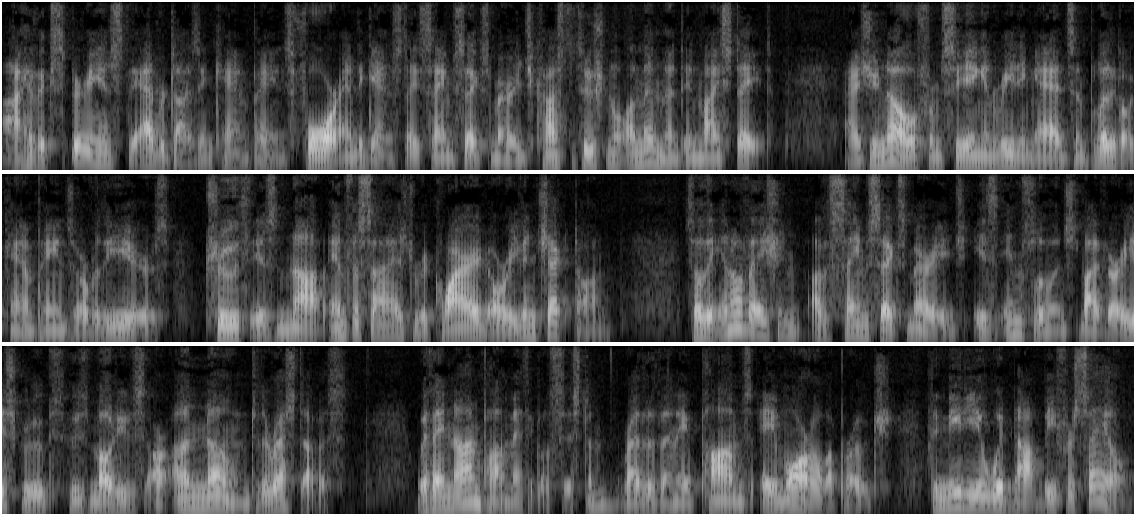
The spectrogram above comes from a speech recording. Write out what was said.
I have experienced the advertising campaigns for and against a same-sex marriage constitutional amendment in my state. As you know from seeing and reading ads and political campaigns over the years, truth is not emphasized, required, or even checked on. So the innovation of same-sex marriage is influenced by various groups whose motives are unknown to the rest of us. With a non-POM ethical system, rather than a POM's amoral approach, the media would not be for sale.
